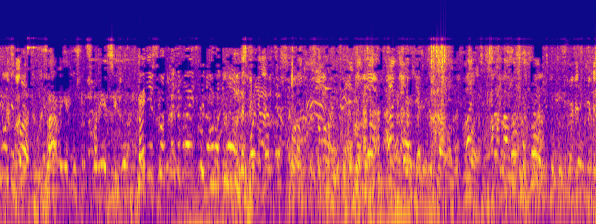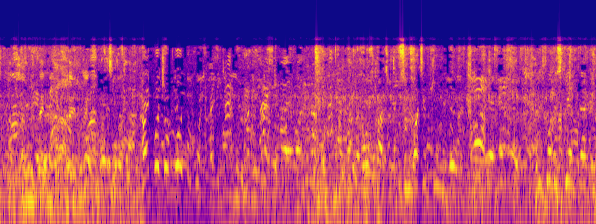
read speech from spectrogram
Люди бачать. Зараз як почнуть сваритися. Та ні, що, хай забирає свій нагород і. Хай почув Путін хоче, хай Що не бачив Київ. Він ходить ким, блядь, і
